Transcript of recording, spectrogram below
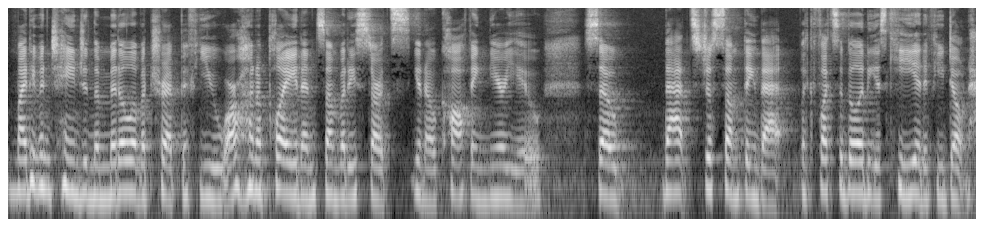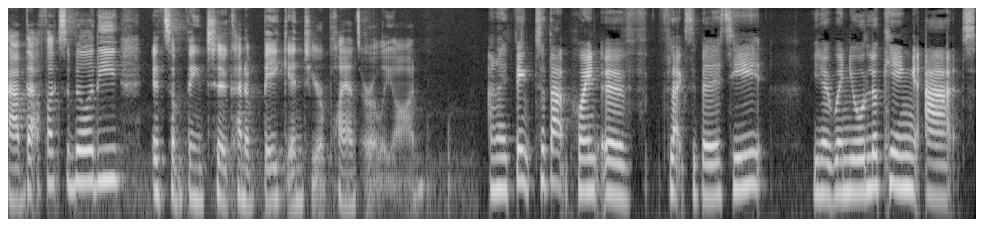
might even change in the middle of a trip if you are on a plane and somebody starts, you know, coughing near you. So that's just something that like flexibility is key and if you don't have that flexibility, it's something to kind of bake into your plans early on. And I think to that point of flexibility, you know, when you're looking at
